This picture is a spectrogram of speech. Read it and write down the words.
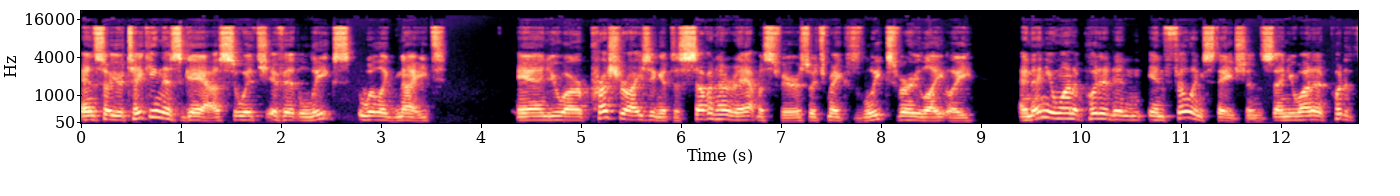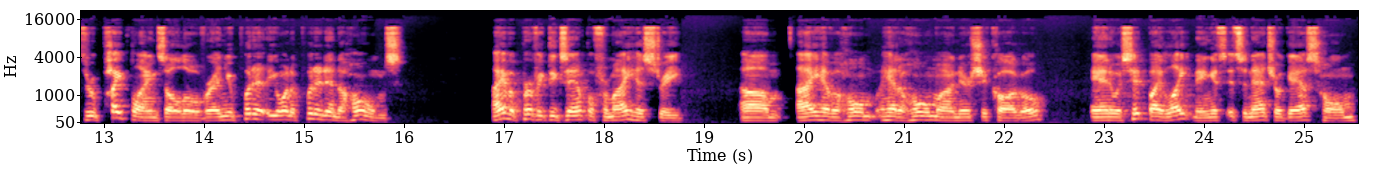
And so you're taking this gas, which, if it leaks, will ignite, and you are pressurizing it to 700 atmospheres, which makes leaks very lightly. And then you want to put it in, in filling stations and you want to put it through pipelines all over and you put it you want to put it into homes. I have a perfect example from my history. Um, I have a home had a home uh, near Chicago and it was hit by lightning. It's it's a natural gas home.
